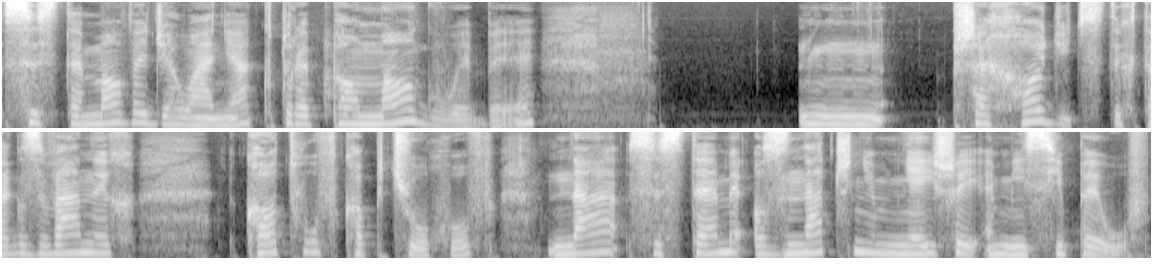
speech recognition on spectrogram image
systemowe działania, które pomogłyby mm, przechodzić z tych tak zwanych kotłów, kopciuchów na systemy o znacznie mniejszej emisji pyłów.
